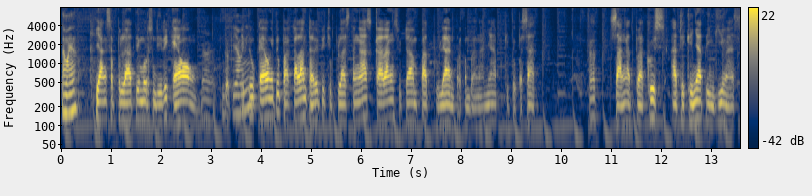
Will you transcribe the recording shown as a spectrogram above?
Namanya? yang sebelah timur sendiri keong. Nah untuk ini? Itu keong itu bakalan dari 17 setengah sekarang sudah empat bulan perkembangannya begitu pesat. Sangat- sangat bagus ADG-nya tinggi mas.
